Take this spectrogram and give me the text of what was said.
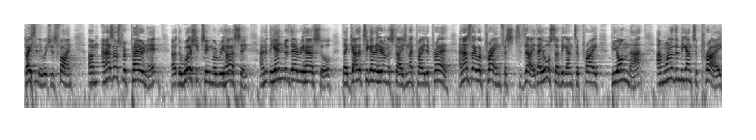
basically, which was fine. Um, and as I was preparing it, uh, the worship team were rehearsing. And at the end of their rehearsal, they gathered together here on the stage and they prayed a prayer. And as they were praying for today, they also began to pray beyond that. And one of them began to pray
